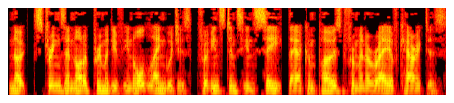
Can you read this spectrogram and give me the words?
Note, strings are not a primitive in all languages, for instance in C, they are composed from an array of characters.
